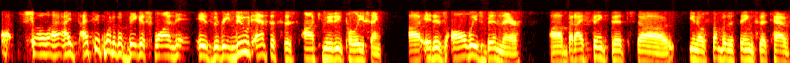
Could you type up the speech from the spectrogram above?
Uh, so, I, I, think one of the biggest one is the renewed emphasis on community policing. Uh, it has always been there, uh, but I think that uh, you know some of the things that have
